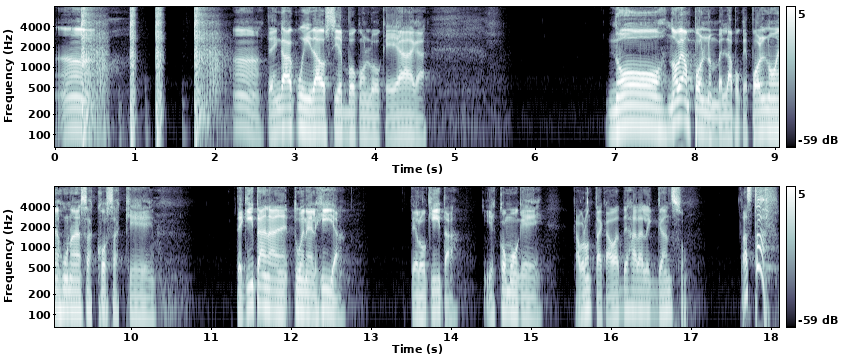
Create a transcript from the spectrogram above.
Ah. Ah, tenga cuidado, siervo, con lo que haga. No, no vean porno, en verdad, porque porno es una de esas cosas que te quitan tu energía. Te lo quita. Y es como que, cabrón, te acabas de jalar el ganso. That's tough.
